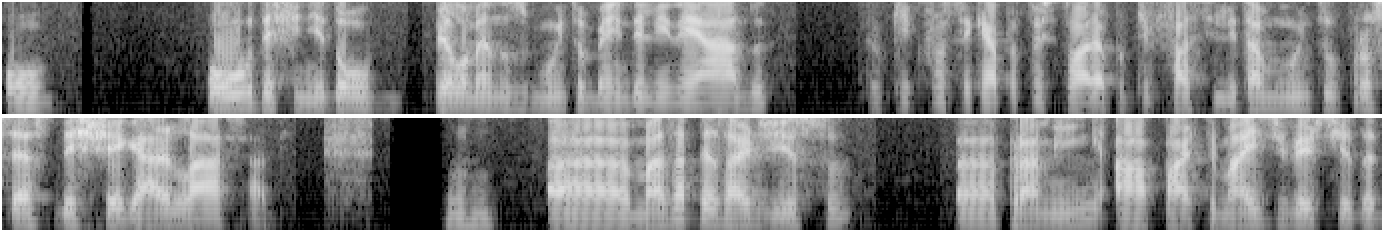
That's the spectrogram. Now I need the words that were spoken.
ou, ou definido, ou pelo menos muito bem delineado, do que, que você quer para tua história, porque facilita muito o processo de chegar lá, sabe? Uhum. Uh, mas apesar disso, uh, ah, para mim, a parte mais divertida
